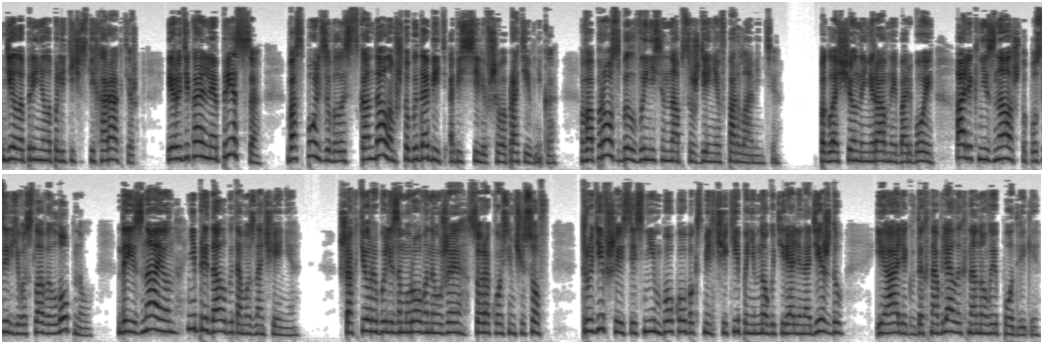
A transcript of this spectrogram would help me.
Дело приняло политический характер, и радикальная пресса воспользовалась скандалом, чтобы добить обессилевшего противника. Вопрос был вынесен на обсуждение в парламенте. Поглощенный неравной борьбой, Алик не знал, что пузырь его славы лопнул, да и, зная он, не придал бы тому значения. Шахтеры были замурованы уже 48 часов — Трудившиеся с ним бок о бок смельчаки понемногу теряли надежду, и Алик вдохновлял их на новые подвиги.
